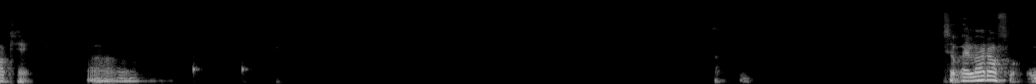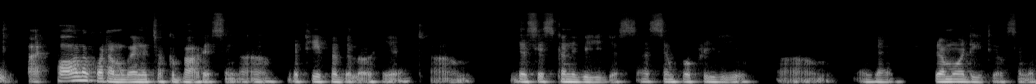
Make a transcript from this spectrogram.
okay. So a lot of, all of what I'm going to talk about is in uh, the paper below here. Um, this is going to be just a simple preview. Um, and then there are more details in the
